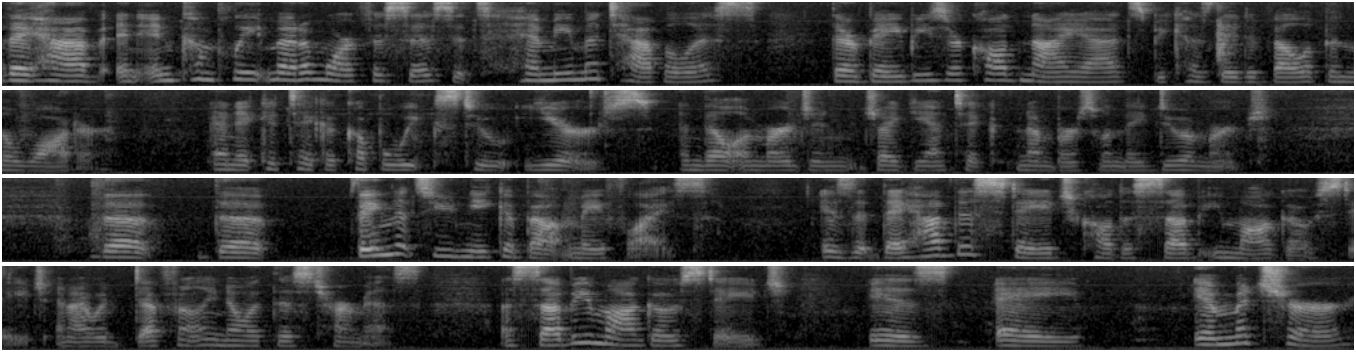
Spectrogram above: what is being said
They have an incomplete metamorphosis. It's hemimetabolous. Their babies are called naiads because they develop in the water. And it could take a couple weeks to years, and they'll emerge in gigantic numbers when they do emerge. The, the thing that's unique about mayflies is that they have this stage called a subimago stage, and I would definitely know what this term is. A subimago stage is a immature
